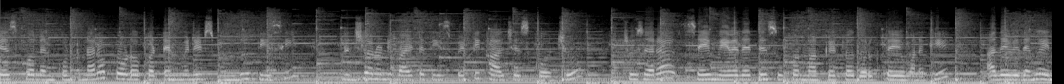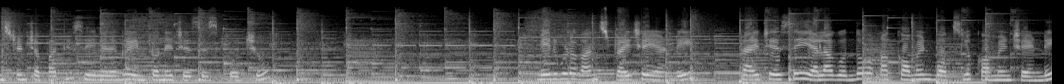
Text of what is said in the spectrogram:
చేసుకోవాలనుకుంటున్నారో అప్పుడు ఒక టెన్ మినిట్స్ ముందు తీసి ఫ్రిడ్జ్లో నుండి బయట తీసి పెట్టి కాల్ చేసుకోవచ్చు. చూసారా? సేమ్ ఏదైతే సూపర్ మార్కెట్లో దొరుకుతాయో మనకి అదేవిధంగా ఇన్స్టెంట్ చపాతీస్ ఏ విధంగా ఇంట్లోనే చేసేసుకోవచ్చు. మీరు కూడా వన్స్ ట్రై చేయండి. ట్రై చేసి ఎలాగుందో నాకు కామెంట్ బాక్స్లో కామెంట్ చేయండి.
